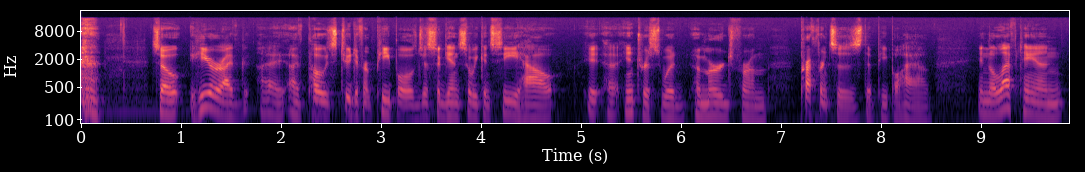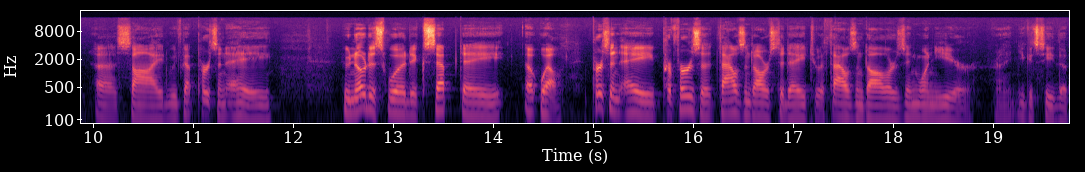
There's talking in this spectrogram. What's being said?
so here I've, I, have i have posed two different people just again so we can see how it, uh, interest would emerge from preferences that people have. In the left-hand uh, side, we've got person A, who notice would accept a, uh, well, person A prefers $1,000 today to $1,000 in one year, right? You can see the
